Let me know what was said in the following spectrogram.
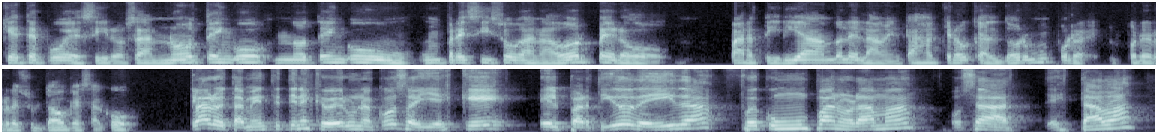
¿qué te puedo decir? O sea, no tengo, no tengo un, preciso ganador, pero partiría dándole la ventaja, creo que al Dortmund por, por el resultado que sacó. Claro, y también te tienes que ver una cosa, y es que el partido de ida fue con un panorama o sea, estaba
